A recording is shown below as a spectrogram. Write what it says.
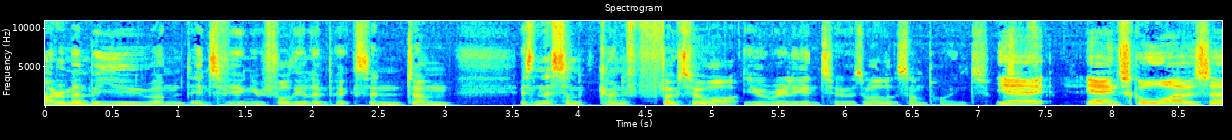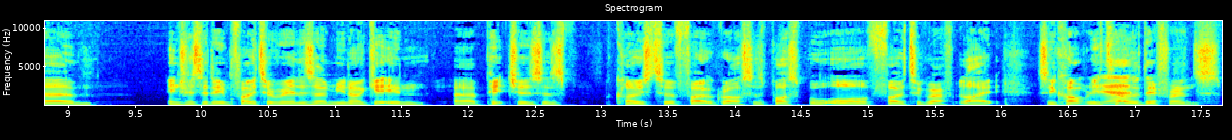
I remember you um, interviewing you before the Olympics, and um, isn't there some kind of photo art you were really into as well at some point? Was yeah, it- yeah. In school, I was um, interested in photorealism. You know, getting uh, pictures as close to photographs as possible, or photograph like so you can't really tell the difference.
